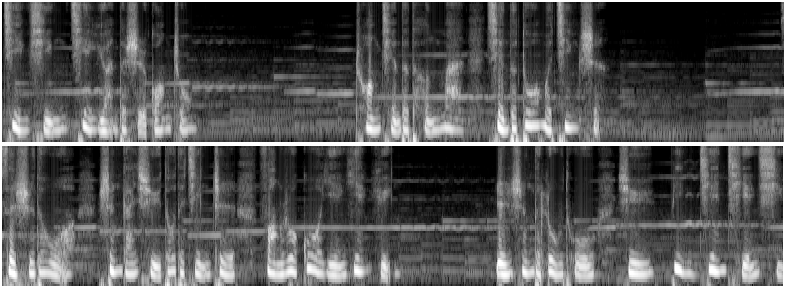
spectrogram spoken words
渐行渐远的时光中，窗前的藤蔓显得多么精神。此时的我，深感许多的景致仿若过眼烟云。人生的路途需并肩前行。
